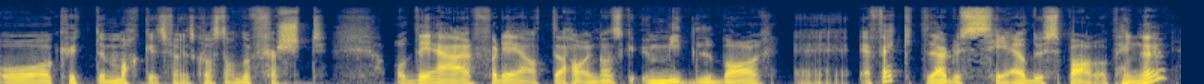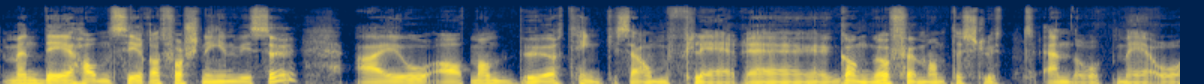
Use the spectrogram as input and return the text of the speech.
å kutte markedsføringskostnader først. Og det er fordi at det har en ganske umiddelbar eh, effekt, der du ser du sparer penger. Men det han sier at forskningen viser, er jo at man bør tenke seg om flere ganger før man til slutt ender opp med å,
